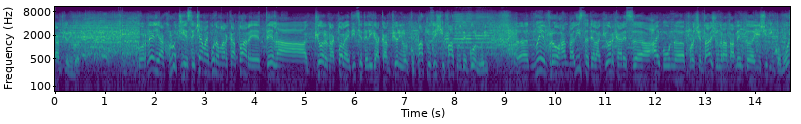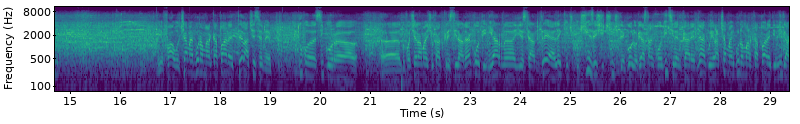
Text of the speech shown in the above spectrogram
Campionilor. Cornelia Hruti este cea mai bună marcatoare de la Gheor în actuala ediție de Liga Campionilor cu 44 de goluri. Uh, nu e vreo handbalistă de la Gheor care să aibă un uh, procentaj, un randament uh, ieșit din comun. E faul, cea mai bună marcatoare de la CSM. După, sigur, uh, uh, după ce n-a mai jucat Cristina Neagu, din iarnă este Andreea Lechici cu 55 de goluri. Asta în condițiile în care Neagu era cea mai bună marcatoare din Liga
